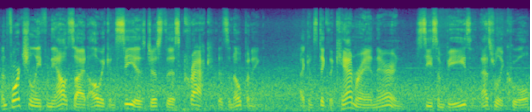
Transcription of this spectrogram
Unfortunately, from the outside, all we can see is just this crack that's an opening. I can stick the camera in there and see some bees. That's really cool.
